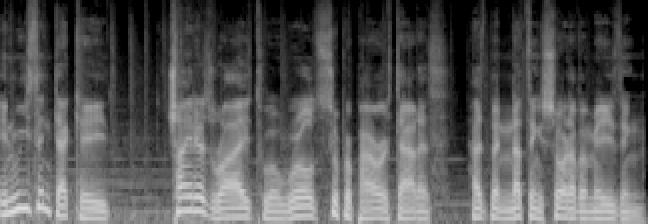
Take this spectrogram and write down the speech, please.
In recent decades, China's rise to a world superpower status has been nothing short of amazing.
